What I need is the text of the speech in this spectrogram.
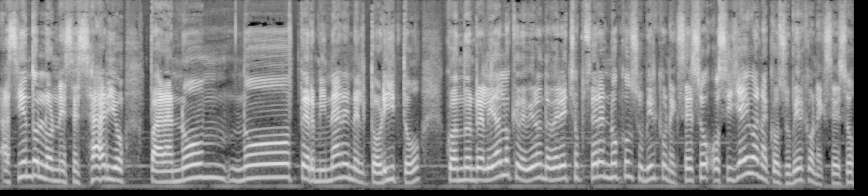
haciendo lo necesario para no, no terminar en el torito, cuando en realidad lo que debieron de haber hecho pues, era no consumir con exceso, o si ya iban a consumir con exceso,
